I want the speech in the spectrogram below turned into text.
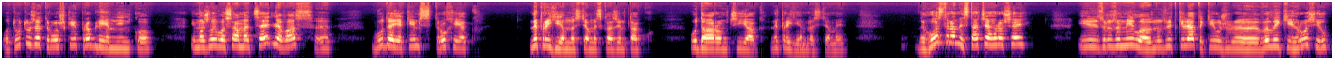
Отут уже трошки проблемненько. І, можливо, саме це для вас е, буде якимсь трохи як неприємностями, скажімо так, ударом чи як, неприємностями. Гостра нестача грошей. І зрозуміло, ну звідкиля такі ж е, великі гроші у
